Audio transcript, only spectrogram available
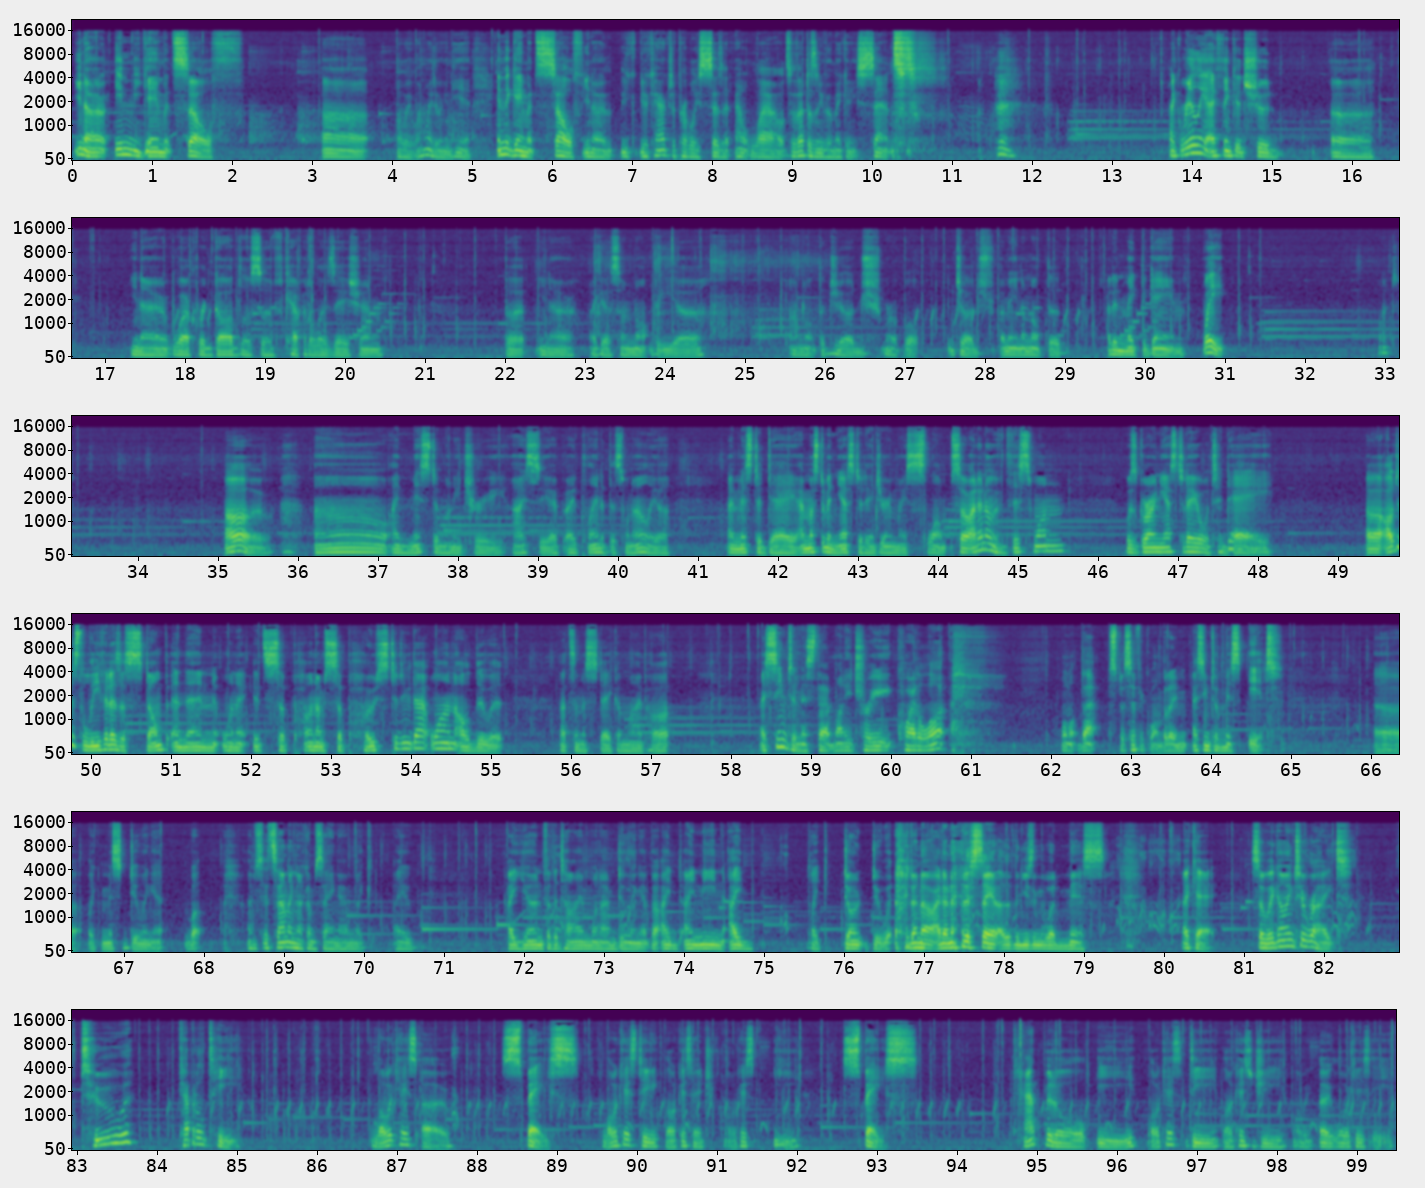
you know, in the game itself, uh, oh wait, what am I doing in here? In the game itself, you know, your character probably says it out loud, so that doesn't even make any sense. like, really, I think it should, uh, you know, work regardless of capitalization. But, you know, I guess I'm not the, uh, I'm not the judge. Well, judge. I mean, I'm not the... I didn't make the game. Wait. What? Oh. Oh, I missed a money tree. I see. I, I planted this one earlier. I missed a day. I must have been yesterday during my slump. So I don't know if this one was grown yesterday or today. Uh, I'll just leave it as a stump, and then when it, it's when I'm supposed to do that one, I'll do it. That's a mistake on my part. I seem to miss that money tree quite a lot. Well, not that specific one, but I, I seem to miss it. Uh, like, miss doing it. But I'm, it's sounding like I'm saying I'm, like, I... I yearn for the time when I'm doing it, but I, I mean, I, like, don't do it. I don't know. I don't know how to say it other than using the word miss. Okay, so we're going to write two capital T lowercase o, space, lowercase t, lowercase h, lowercase e, space, capital E, lowercase d, lowercase g, lower, uh, lowercase e.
